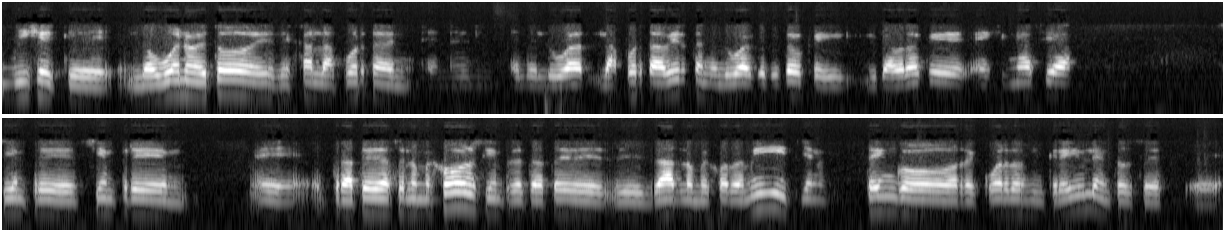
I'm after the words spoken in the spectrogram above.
dije que lo bueno de todo es dejar la puerta en, en el, en el lugar, la puerta abierta en el lugar que te toque y, y la verdad que en gimnasia siempre, siempre eh, traté de hacerlo mejor, siempre traté de, de dar lo mejor de mí y tengo recuerdos increíbles, entonces eh,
